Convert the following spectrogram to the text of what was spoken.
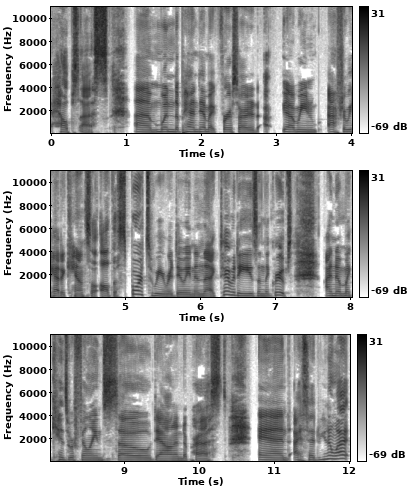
helps us. Um, when the pandemic first started, uh, I mean, after we had to cancel all the sports we were doing and the activities and the groups, I know my kids were feeling so down and depressed, and I said, you know what?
